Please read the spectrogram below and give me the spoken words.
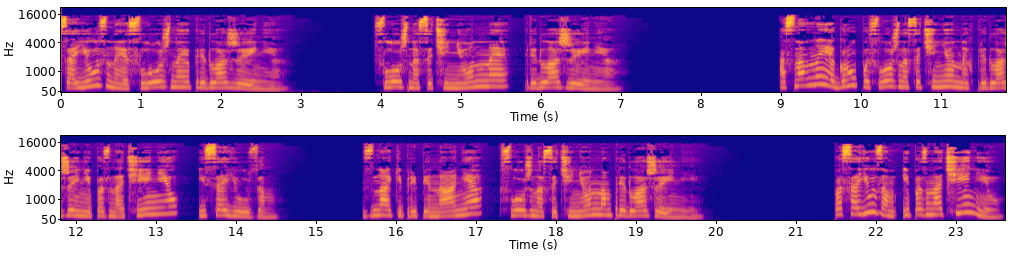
Союзные сложные предложения. Сложно сочиненные предложения. Основные группы сложно сочиненных предложений по значению и союзам. Знаки препинания в сложно сочиненном предложении. По союзам и по значению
